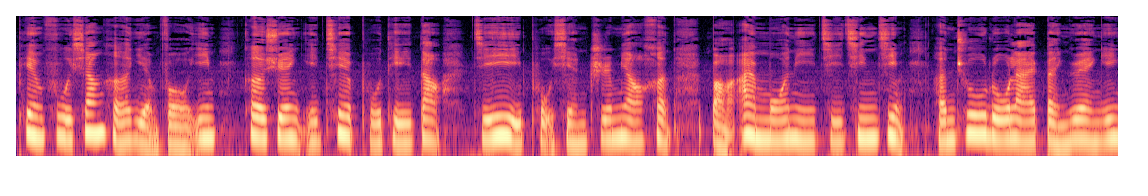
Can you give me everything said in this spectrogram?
遍覆香河演佛音，客宣一切菩提道，即以普贤之妙恨，宝岸摩尼极清净，恒出如来本愿因，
